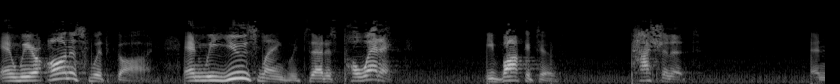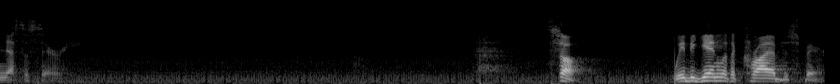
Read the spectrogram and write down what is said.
and we are honest with God, and we use language that is poetic, evocative, passionate, and necessary. So, we begin with a cry of despair.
